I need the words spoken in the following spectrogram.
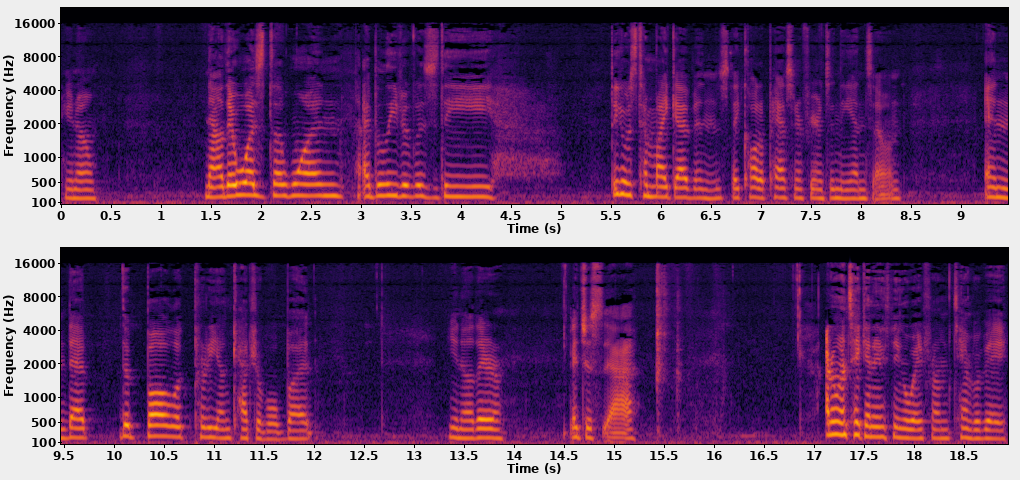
you know? Now, there was the one, I believe it was the, I think it was to Mike Evans. They called a pass interference in the end zone. And that, the ball looked pretty uncatchable, but, you know, they're, it just, uh, I don't want to take anything away from Tampa Bay.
